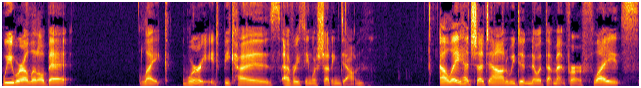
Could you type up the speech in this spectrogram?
we were a little bit like worried because everything was shutting down. LA had shut down. We didn't know what that meant for our flights.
